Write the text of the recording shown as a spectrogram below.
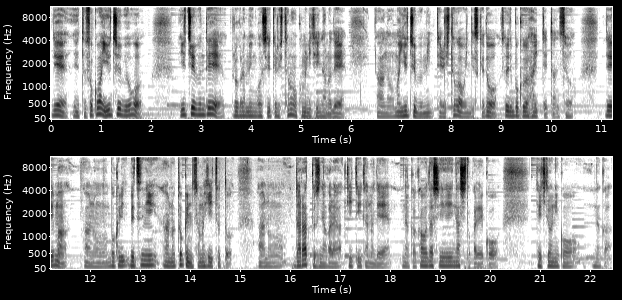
で、えー、とそこは YouTube を YouTube でプログラミングを教えてる人のコミュニティなのであの、まあ、YouTube 見てる人が多いんですけど、それで僕が入ってったんですよ。で、まあ、あの、僕別に、あの、特にその日ちょっと、あの、だらっとしながら聞いていたので、なんか顔出しなしとかでこう、適当にこう、なんか、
